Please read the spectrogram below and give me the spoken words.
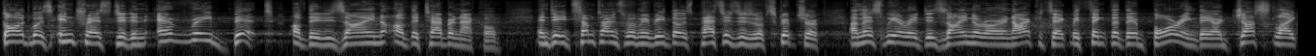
God was interested in every bit of the design of the tabernacle. Indeed, sometimes when we read those passages of Scripture, unless we are a designer or an architect, we think that they're boring. They are just like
